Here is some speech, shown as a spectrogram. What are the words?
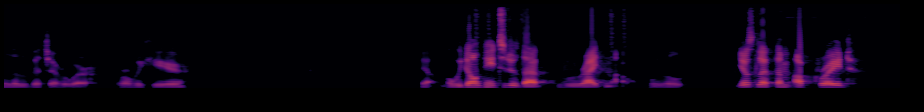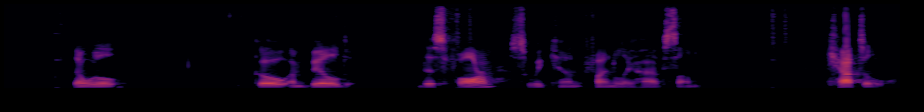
a little bit everywhere. Probably here. Yeah, but we don't need to do that right now. We will just let them upgrade. Then we'll go and build this farm so we can finally have some cattle.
